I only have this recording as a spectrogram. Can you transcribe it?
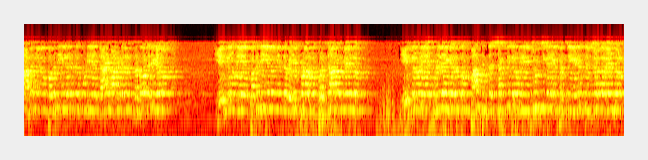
அவர்கள் பகுதியில் இருக்கக்கூடிய தாய்மார்களும் சகோதரிகளும் எங்களுடைய பகுதியிலும் இந்த விழிப்புணர்வு பிரச்சாரம் வேண்டும். எங்களுடைய பிள்ளைகளுக்கும் பாசித்த சக்திகளுடைய சூழ்ச்சிகளை பற்றி எடுத்துச் சொல்ல வேண்டும்.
